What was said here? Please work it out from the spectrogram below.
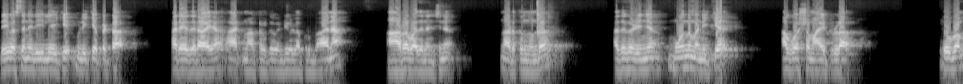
ദൈവസന്നിധിയിലേക്ക് വിളിക്കപ്പെട്ട പരേതരായ ആത്മാക്കൾക്ക് വേണ്ടിയുള്ള കുർബാന ആറ് പതിനഞ്ചിന് നടത്തുന്നുണ്ട്. അത് കഴിഞ്ഞ് മൂന്ന് മണിക്ക് ആഘോഷമായിട്ടുള്ള രൂപം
